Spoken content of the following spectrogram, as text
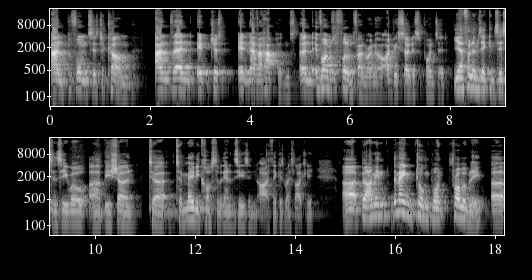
and performances to come? And then it just it never happens. And if I was a Fulham fan right now, I'd be so disappointed. Yeah, Fulham's inconsistency will uh, be shown to to maybe cost them at the end of the season. I think is most likely. Uh, but I mean, the main talking point probably uh,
